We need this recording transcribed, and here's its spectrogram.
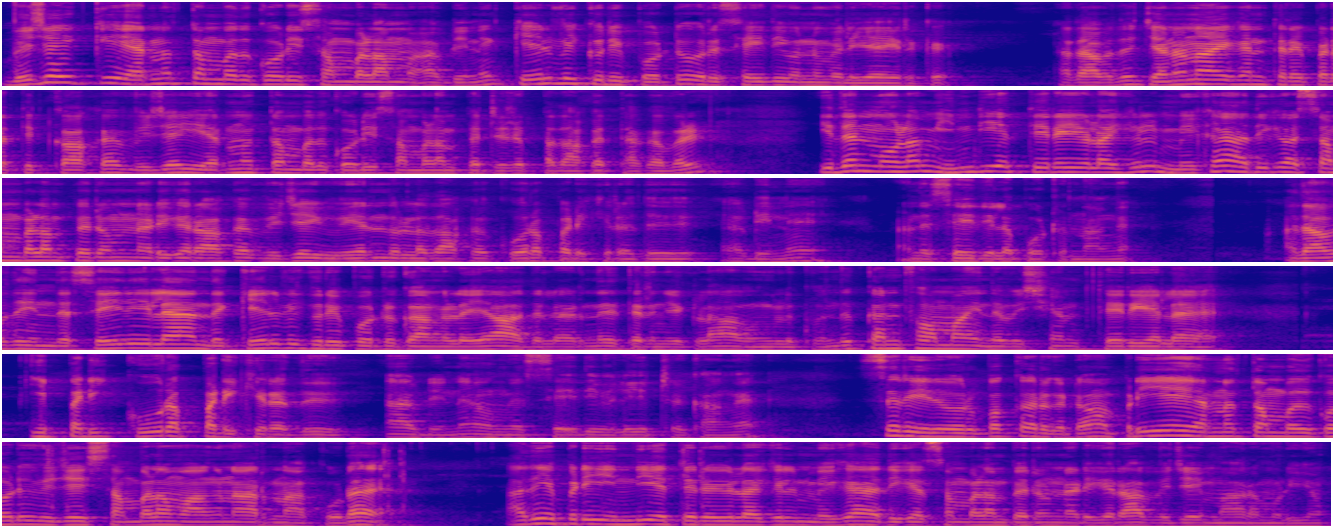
விஜய்க்கு இரநூத்தம்பது கோடி சம்பளம் அப்படின்னு கேள்விக்குறி போட்டு ஒரு செய்தி ஒன்று வெளியாயிருக்கு. அதாவது ஜனநாயகன் திரைப்படத்திற்காக விஜய் இரநூத்தம்பது கோடி சம்பளம் பெற்றிருப்பதாக தகவல். இதன் மூலம் இந்திய திரையுலகில் மிக அதிக சம்பளம் பெறும் நடிகராக விஜய் உயர்ந்துள்ளதாக கூறப்படுகிறது அப்படின்னு அந்த செய்தியில் போட்டிருந்தாங்க. அதாவது இந்த செய்தியில் அந்த கேள்விக்குறி போட்டிருக்காங்க இல்லையா? அதிலிருந்தே தெரிஞ்சுக்கலாம். அவங்களுக்கு வந்து கன்ஃபார்மாக இந்த விஷயம் தெரியலை. இப்படி கூறப்படுகிறது அப்படின்னு அவங்க செய்தி வெளியிட்டிருக்காங்க. சரி இது ஒரு பக்கம் இருக்கட்டும். அப்படியே இரநூத்தம்பது கோடி விஜய் சம்பளம் வாங்கினார்னா கூட அது எப்படி இந்திய திரையுலகில் மிக அதிக சம்பளம் பெறும் நடிகராக விஜய் மாற முடியும்?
